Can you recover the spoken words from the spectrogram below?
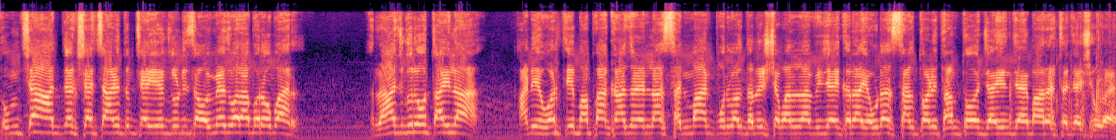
तुमच्या अध्यक्षाच्या आणि तुमच्या एकजुटीचा उमेदवाराबरोबर राजगुरू ताईला आणि वरती बापा काजळेला सन्मानपूर्वक धनुष्यबाणाला विजय करा एवढंच सांगतो आणि थांबतो. जय हिंद जय महाराष्ट्र जय शिवराय.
